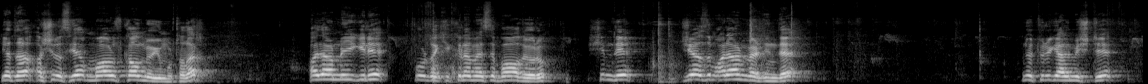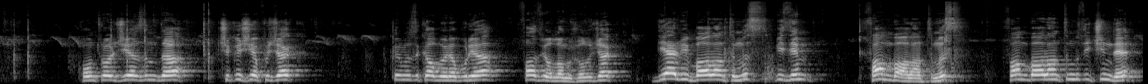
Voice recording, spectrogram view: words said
ya da aşırı ısıya maruz kalmıyor yumurtalar. Alarmla ilgili buradaki klemense bağlıyorum. Şimdi cihazım alarm verdiğinde nötrü gelmişti. Kontrol cihazında çıkış yapacak. Kırmızı kabloyla buraya faz yollamış olacak. Diğer bir bağlantımız bizim fan bağlantımız. Fan bağlantımız için de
